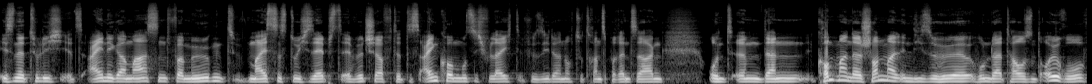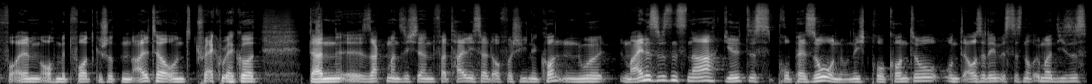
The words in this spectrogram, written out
ist natürlich jetzt einigermaßen vermögend, meistens durch selbst erwirtschaftetes Einkommen, muss ich vielleicht für Sie da noch zu transparent sagen. Und ähm, dann kommt man da schon mal in diese Höhe 100.000 Euro, vor allem auch mit fortgeschrittenem Alter und Track Record. Dann äh, sagt man sich, dann verteile ich es halt auf verschiedene Konten. Nur meines Wissens nach gilt es pro Person und nicht pro Konto. Und außerdem ist es noch immer dieses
